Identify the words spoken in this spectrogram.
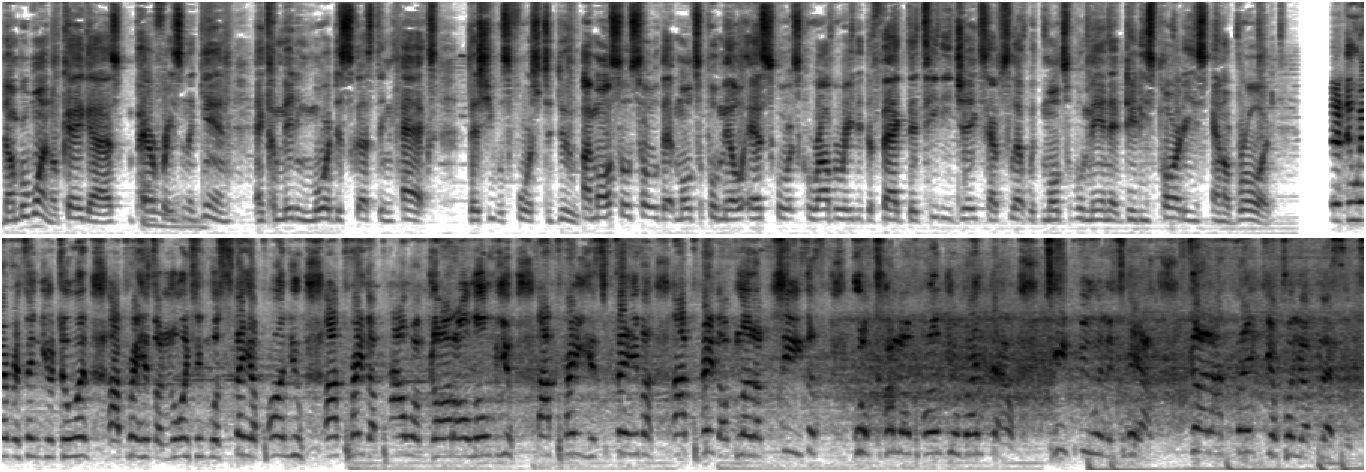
number one, okay, guys? I'm paraphrasing mm. again, and committing more disgusting acts that she was forced to do. I'm also told that multiple male escorts corroborated the fact that TD Jakes have slept with multiple men at Diddy's parties and abroad to do everything you're doing. I pray his anointing will stay upon you. I pray the power of God all over you. I pray his favor. I pray the blood of Jesus will come upon you right now. Keep you in his hair. God, I thank you for your blessings.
